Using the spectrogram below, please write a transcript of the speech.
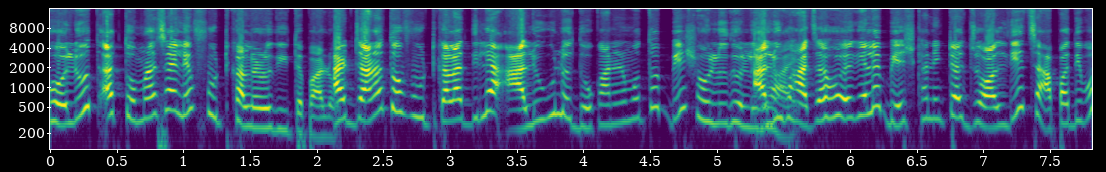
হলুদ আর তোমরা চাইলে ফুড কালারও দিতে পারো। আর জানো তো ফুড কালার দিলে আলুগুলো দোকানের মতো বেশ হলুদ হলুদ আলু ভাজা হয়ে গেলে বেশ খানিকটা জল দিয়ে চাপা দেবো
